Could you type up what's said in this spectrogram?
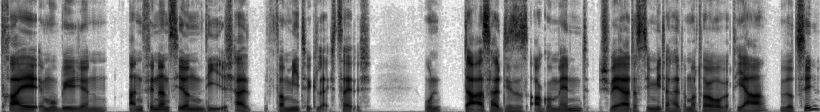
drei Immobilien anfinanzieren, die ich halt vermiete gleichzeitig. Und da ist halt dieses Argument schwer, dass die Miete halt immer teurer wird. Ja, wird sie,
